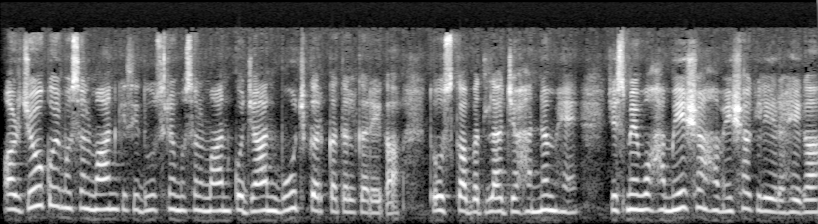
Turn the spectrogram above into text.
اور جو کوئی مسلمان کسی دوسرے مسلمان کو جان بوجھ کر قتل کرے گا، تو اس کا بدلہ جہنم ہے، جس میں وہ ہمیشہ ہمیشہ کے لیے رہے گا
